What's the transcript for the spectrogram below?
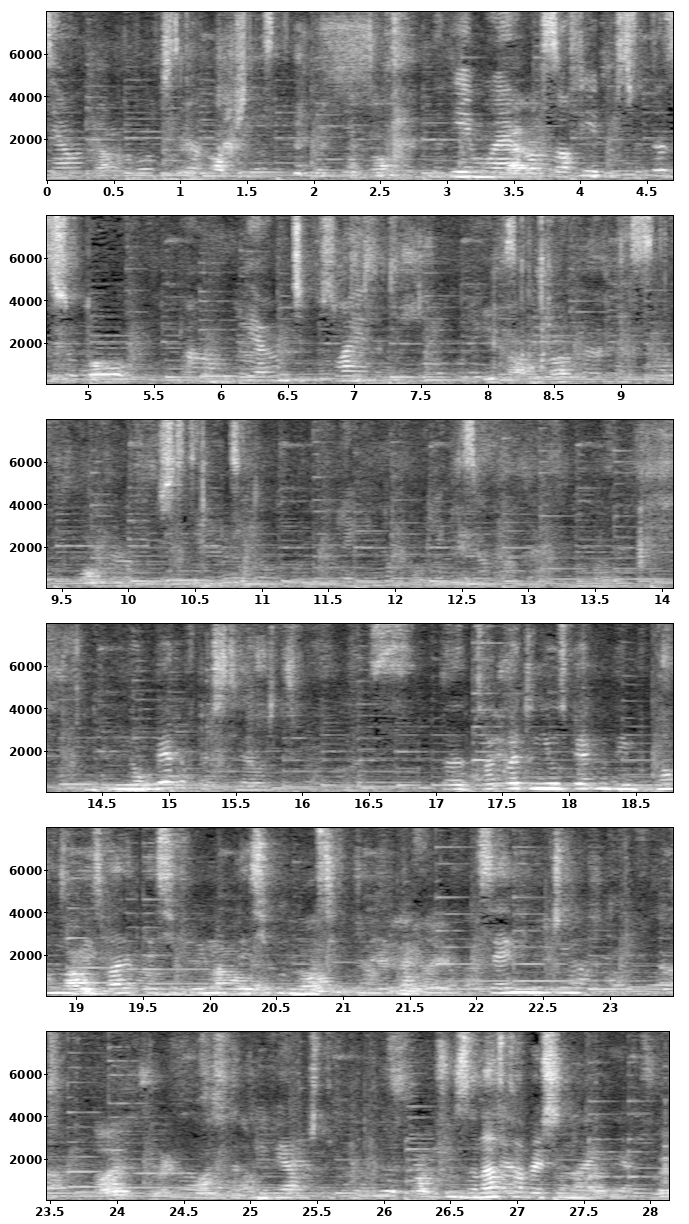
цялата доброволческа общност на Вие Моер в София и по света, защото а, вярвам, че посланията, които колегите споделиха днес ще стигнат и до Много бяха впечатляващи според нас. Това, което ние успяхме да им помогнем да извадят, те си го имат, те си го носят. Ценни, че имат толкова а, вдъхновяващи хора. За нас това беше най-якото.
